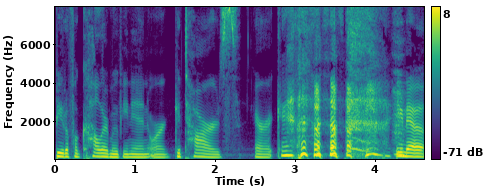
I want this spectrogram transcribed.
beautiful color moving in or guitars Eric. you know,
